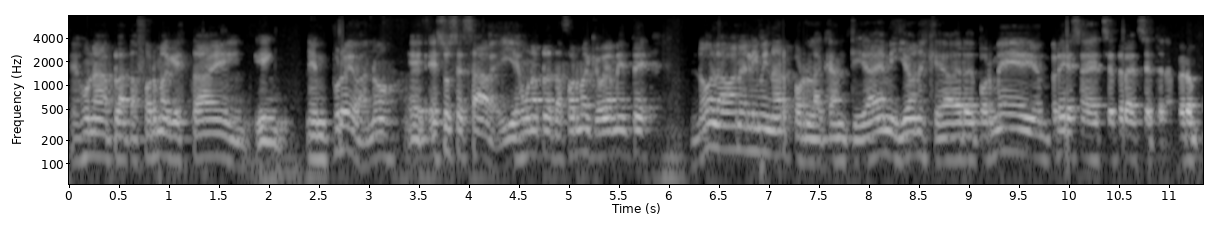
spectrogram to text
es una plataforma que está en, en, prueba, ¿no? Eh, eso se sabe y es una plataforma que obviamente no la van a eliminar por la cantidad de millones que va a haber de por medio, empresas, etcétera, etcétera. Pero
